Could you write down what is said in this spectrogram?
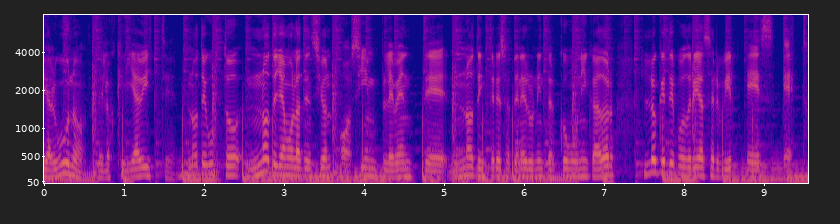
Si alguno de los que ya viste no te gustó, no te llamó la atención o simplemente no te interesa tener un intercomunicador, lo que te podría servir es esto.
